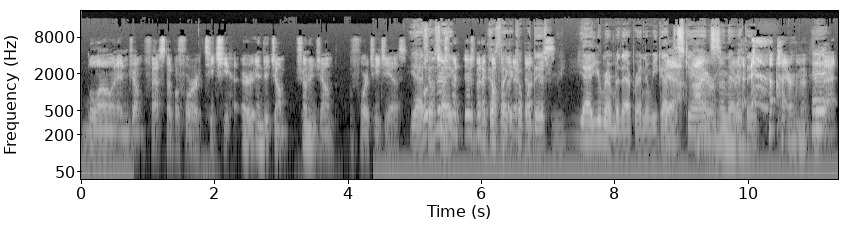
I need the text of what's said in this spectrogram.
blown in Jump Festa before TGS or in the Jump Shonen Jump before TGS. Yeah, Well, so it's there's like- been there's been a couple like that a have couple of days. this. Yeah, you remember that, Brendan. We got the I scans and everything. I remember It- that.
